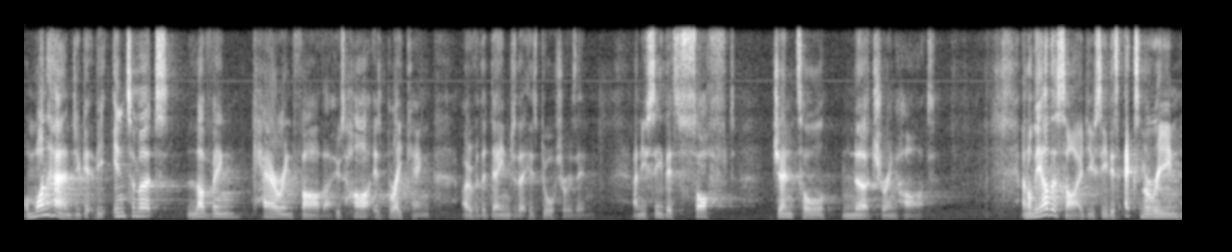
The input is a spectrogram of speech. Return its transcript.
On one hand, you get the intimate, loving, caring father whose heart is breaking over the danger that his daughter is in. And you see this soft, gentle, nurturing heart. And on the other side, you see this ex-marine,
